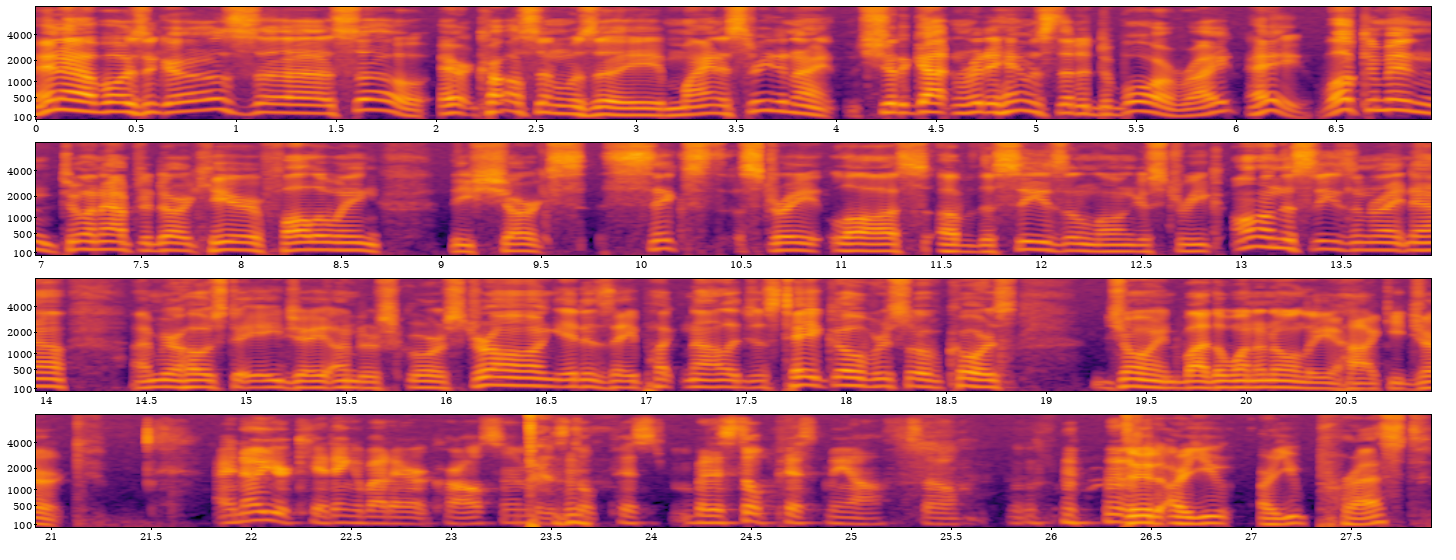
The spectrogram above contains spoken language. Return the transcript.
Hey now, boys and girls. Uh, so Erik Karlsson was a minus three tonight. Should have gotten rid of him instead of DeBoer, right? Hey, welcome in to an After Dark here, following the Sharks' sixth straight loss of the season, longest streak on the season right now. I'm your host, AJ underscore Strong. It is a pucknologist takeover, so of course, joined by the one and only Hockey Jerk. I know you're kidding about Erik Karlsson, but it still pissed. But it still pissed me off. So, dude, are you are you pressed?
